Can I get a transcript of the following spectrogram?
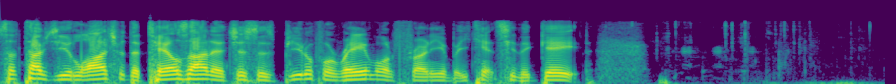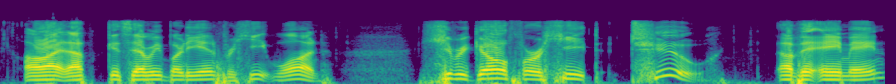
Sometimes you launch with the tails on, and it's just this beautiful rainbow in front of you, but you can't see the gate. All right, that gets everybody in for heat one. Here we go for heat two of the A main,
